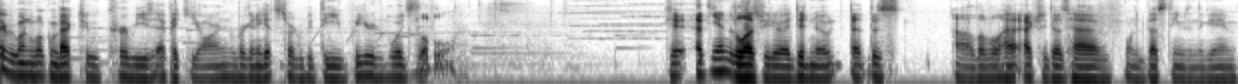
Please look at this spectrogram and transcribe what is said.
Hey everyone, welcome back to Kirby's Epic Yarn. We're gonna get started with the Weird Woods level. Okay, at the end of the last video I did note that this uh, level actually does have one of the best themes in the game.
